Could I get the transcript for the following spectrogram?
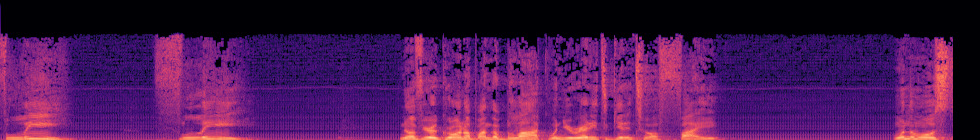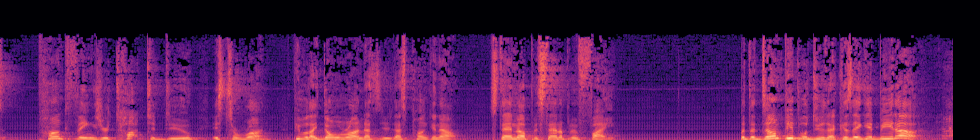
Flee. Flee. You know, if you're a grown up on the block, when you're ready to get into a fight, one of the most punk things you're taught to do is to run. People like, don't run, that's, that's punking out. Stand up and stand up and fight. But the dumb people do that because they get beat up.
